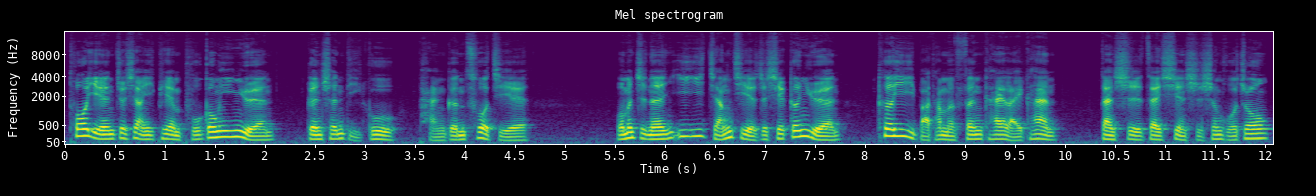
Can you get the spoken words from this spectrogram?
拖延就像一片蒲公英园，根深蒂固，盘根错节。我们只能一一讲解这些根源，刻意把它们分开来看。但是在现实生活中，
